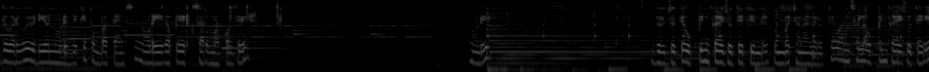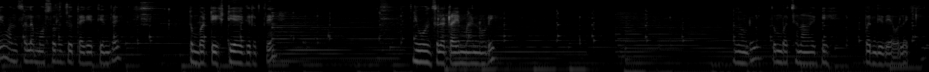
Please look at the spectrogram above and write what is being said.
ಇದುವರೆಗೂ ವಿಡಿಯೋ ನೋಡಿದ್ದಕ್ಕೆ ತುಂಬ ಥ್ಯಾಂಕ್ಸ್ ನೋಡಿ ಈಗ ಪ್ಲೇಟ್ಗೆ ಸರ್ವ್ ಮಾಡ್ಕೊತೀವಿ. ನೋಡಿ. ಇದ್ರ ಜೊತೆ ಉಪ್ಪಿನಕಾಯಿ ಜೊತೆ ತಿಂದರೆ ತುಂಬ ಚೆನ್ನಾಗಿರುತ್ತೆ. ಒಂದು ಸಲ ಉಪ್ಪಿನಕಾಯಿ ಜೊತೆಗೆ ಒಂದು ಸಲ ಮೊಸರು ಜೊತೆಗೆ ತಿಂದರೆ ತುಂಬ ಟೇಸ್ಟಿಯಾಗಿರುತ್ತೆ ನೀವು ಒಂದು ಸಲ ಟ್ರೈ ಮಾಡಿ ನೋಡಿ. ನೋಡಿ, ತುಂಬ ಚೆನ್ನಾಗಿ ಬಂದಿದೆ ಅವಲಕ್ಕಿ.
